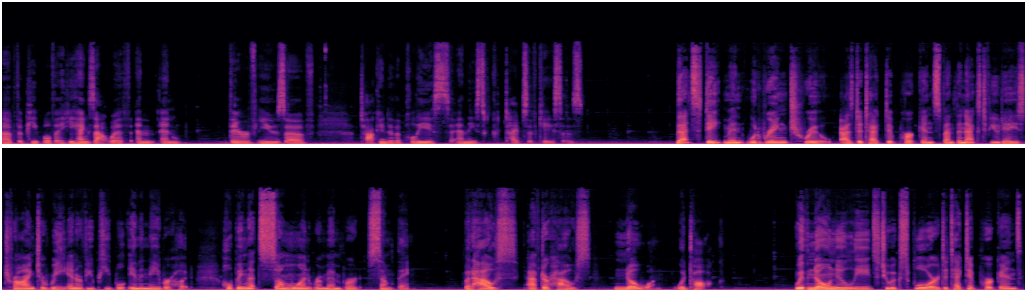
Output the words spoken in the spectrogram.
of the people that he hangs out with and, and their views of talking to the police and these types of cases. That statement would ring true as Detective Perkins spent the next few days trying to re interview people in the neighborhood, hoping that someone remembered something. But house after house, no one would talk. With no new leads to explore, Detective Perkins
